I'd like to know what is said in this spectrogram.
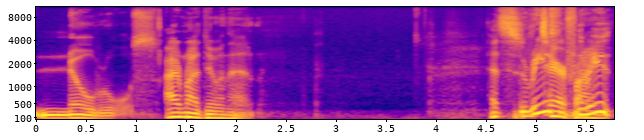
no rules. I'm not doing that. That's The reason terrifying. The, rea-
